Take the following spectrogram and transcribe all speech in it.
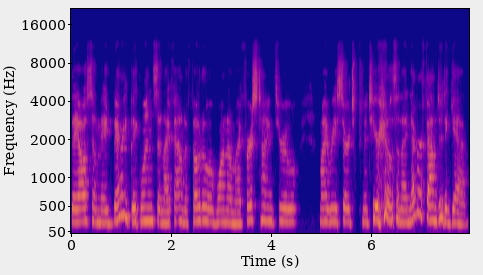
They also made very big ones, and I found a photo of one on my first time through my research materials, and I never found it again.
